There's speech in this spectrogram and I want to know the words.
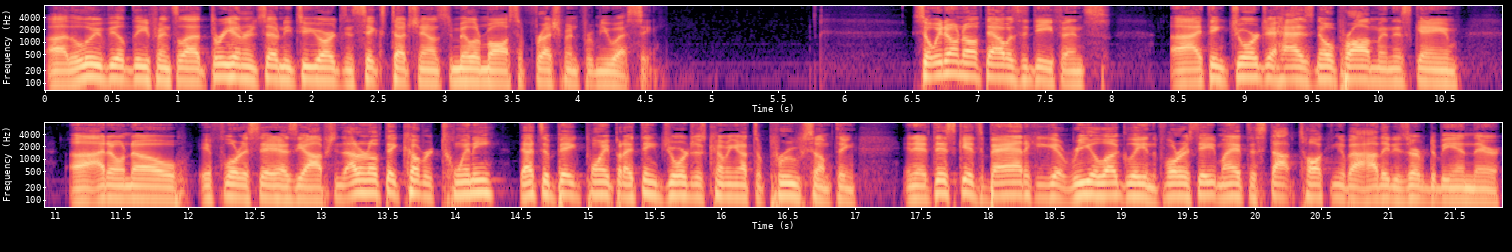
Uh, the Louisville defense allowed 372 yards and six touchdowns to Miller Moss, a freshman from USC. So we don't know if that was the defense. Uh, I think Georgia has no problem in this game. Uh, I don't know if Florida State has the options. I don't know if they cover 20. That's a big point, but I think Georgia's coming out to prove something. And if this gets bad, it could get real ugly, and the Florida State might have to stop talking about how they deserve to be in there.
